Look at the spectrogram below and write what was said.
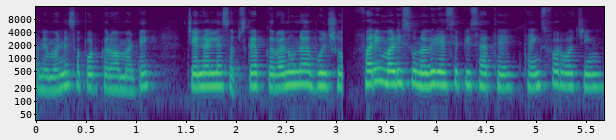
અને મને સપોર્ટ કરવા માટે ચેનલને સબસ્ક્રાઈબ કરવાનું ના ભૂલશો. ફરી મળીશું નવી રેસીપી સાથે. થેન્ક્સ ફોર વોચિંગ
